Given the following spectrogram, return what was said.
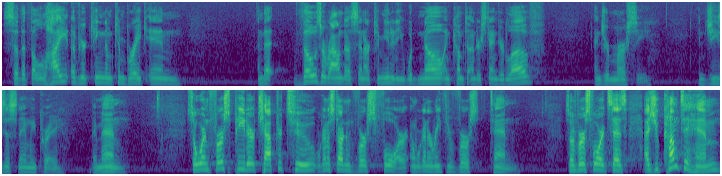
so that the light of your kingdom can break in and that those around us in our community would know and come to understand your love and your mercy. In Jesus' name we pray. Amen. So we're in 1 Peter chapter 2. We're going to start in verse 4 and we're going to read through verse 10. So in verse 4 it says, As you come to him,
